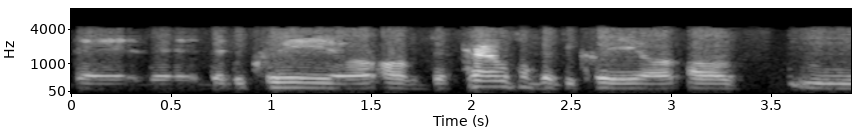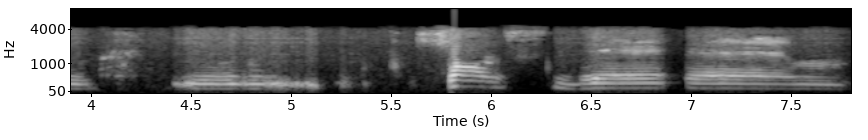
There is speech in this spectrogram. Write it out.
the, decree or, the terms of the decree or, um, um, force the um,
